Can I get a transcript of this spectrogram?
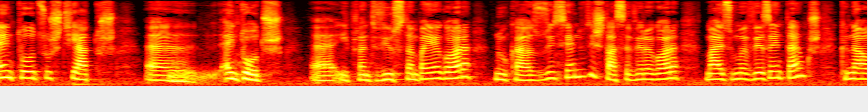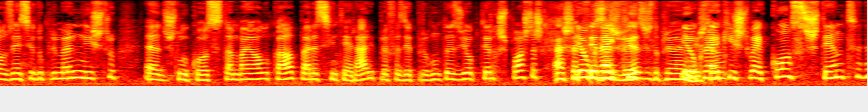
em todos os teatros, uhum. em todos. Uh, e, portanto, viu-se também agora, no caso dos incêndios, e está-se a ver agora, mais uma vez, em Tancos, que na ausência do Primeiro-Ministro uh, deslocou-se também ao local para se inteirar e para fazer perguntas e obter respostas. Acha que eu fez as vezes do Primeiro-Ministro? Eu creio que isto é consistente,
